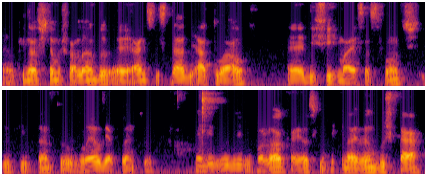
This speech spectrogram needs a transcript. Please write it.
É, o que nós estamos falando é a necessidade atual é, de firmar essas fontes, o que tanto o Helder quanto meu amigo Rodrigo coloca é o seguinte, é que nós vamos buscar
